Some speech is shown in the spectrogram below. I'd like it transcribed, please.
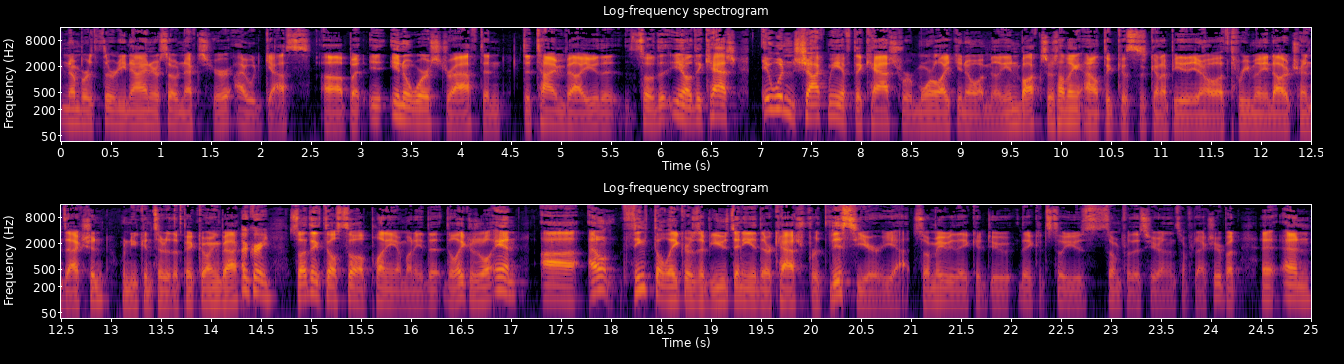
number 39 or so next year, I would guess. Uh, but in, in, a worse draft and the time value that, so the, you know, the cash, it wouldn't shock me if the cash were more like, you know, a million bucks or something. I don't think this is going to be, you know, a $3 million transaction when you consider the pick going back. Agreed. So I think they'll still have plenty of money. The, the Lakers will. And uh, I don't think the Lakers have used any of their cash for this year yet. So maybe they could do, they could still use some for this year and then some for next year. But, and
